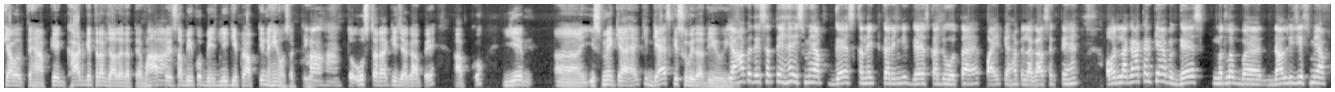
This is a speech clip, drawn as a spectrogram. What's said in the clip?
क्या बोलते हैं आपके घाट की तरफ़ ज़्यादा रहता है वहाँ हाँ। पे सभी को बिजली की प्राप्ति नहीं हो सकती है हाँ, हाँ। तो उस तरह की जगह पे आपको ये इसमें क्या है कि गैस की सुविधा दी हुई है। यहाँ पे देख सकते हैं इसमें आप गैस कनेक्ट करेंगे गैस का जो होता है पाइप यहाँ पे लगा सकते हैं। और लगा करके आप गैस मतलब डाल दीजिए इसमें आप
